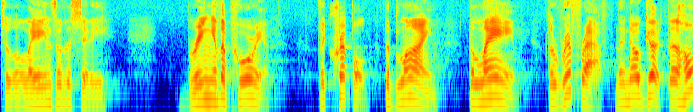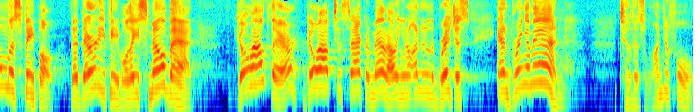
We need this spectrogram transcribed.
to the lanes of the city, bring the poor in, the crippled, the blind, the lame, the riffraff, the no good, the homeless people, the dirty people, they smell bad. Go out there, go out to Sacramento, you know, under the bridges, and bring them in to this wonderful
